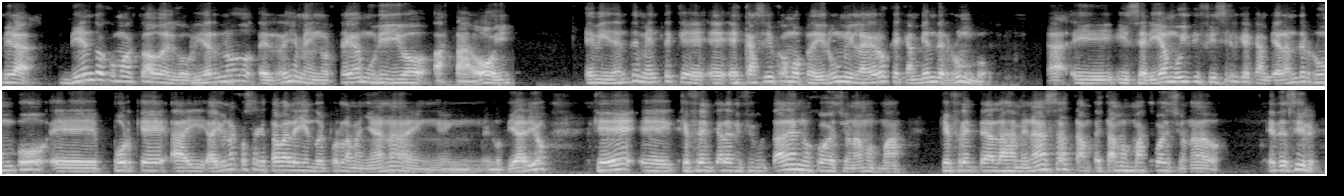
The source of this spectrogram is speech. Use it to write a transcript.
Mira, viendo cómo ha actuado el gobierno, el régimen Ortega Murillo hasta hoy, evidentemente que eh, es casi como pedir un milagro que cambien de rumbo. Ah, y, sería muy difícil que cambiaran de rumbo eh, porque hay, hay, una cosa que estaba leyendo hoy por la mañana en, en, los diarios, que, eh, que, frente a las dificultades nos cohesionamos más, que frente a las amenazas estamos más cohesionados. Es decir,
